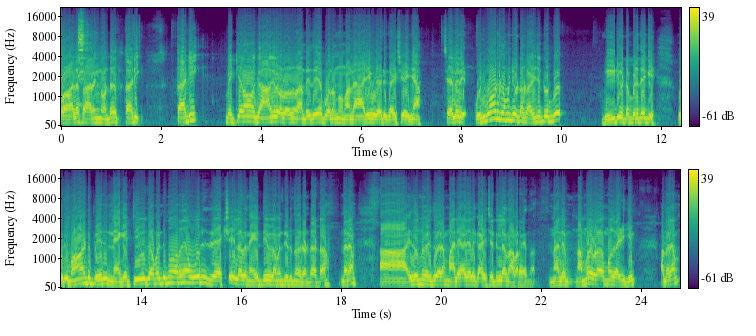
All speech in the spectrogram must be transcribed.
പല സാധനങ്ങളുണ്ട്. തടി തടി വെക്കണമെന്നൊക്കെ ആഗ്രഹമുള്ളവർക്ക് വേണ്ട ഇതേപോലെ ഒന്ന് നല്ല അടിപൊളിയായിട്ട് കഴിച്ചു കഴിഞ്ഞാൽ ചിലര് ഒരുപാട് കമന്റ് കേട്ടോ കഴിഞ്ഞ ട്രിപ്പ് വീഡിയോ ഇട്ടപ്പോഴത്തേക്ക് ഒരുപാട് പേര് നെഗറ്റീവ് കമന്റ് എന്ന് പറഞ്ഞാൽ ഒരു രക്ഷയില്ലാതെ നെഗറ്റീവ് കമന്റ് ഇടുന്നവരുണ്ട് കേട്ടോ. അന്നേരം ഇതൊന്നും ഇതുവരെ മലയാളികൾ കഴിച്ചിട്ടില്ല എന്നാണ് പറയുന്നത്. എന്നാലും നമ്മളിവിടെ നമ്മൾ കഴിക്കും. അന്നേരം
